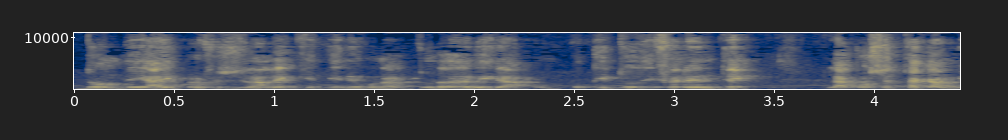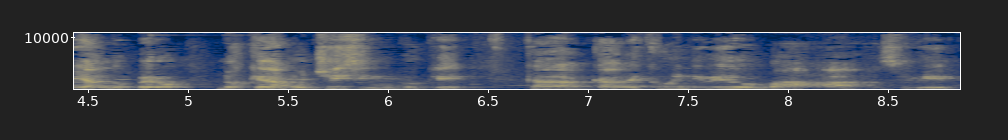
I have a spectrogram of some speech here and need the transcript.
donde hay profesionales que tienen una altura de vida un poquito diferente, la cosa está cambiando, pero nos queda muchísimo porque cada, cada vez que un individuo va a recibir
